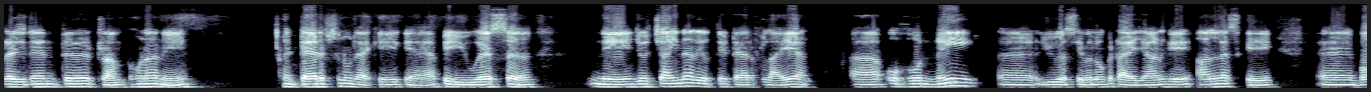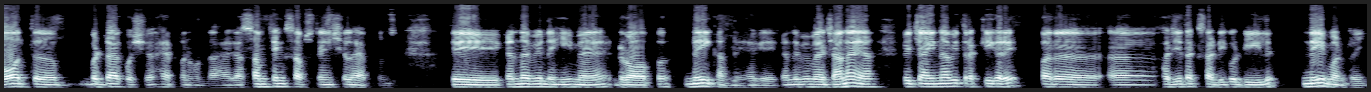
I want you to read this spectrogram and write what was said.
ਪ੍ਰੈਜ਼ੀਡੈਂਟ ਟਰੰਪ ਹੁਣਾਂ ਨੇ ਟੈਰਿਫਸ ਨੂੰ ਲੈ ਕੇ ਇਹ ਕਿਹਾ ਆ ਕਿ ਯੂਐਸ ਨੇ ਜੋ ਚਾਈਨਾ ਦੇ ਉੱਤੇ ਟੈਰਿਫ ਲਾਏ ਆ ਉਹ ਨਹੀਂ ਯੂਐਸਏ ਵੱਲੋਂ ਘਟਾਏ ਜਾਣਗੇ ਅਨਲੈਸ ਕਿ ਬਹੁਤ ਵੱਡਾ ਕੁਝ ਹੈਪਨ ਹੁੰਦਾ ਹੈਗਾ ਸਮਥਿੰਗ ਸਬਸਟੈਂਸ਼ੀਅਲ ਹੈਪਨਸ ਤੇ ਕਹਿੰਦਾ ਵੀ ਨਹੀਂ, ਮੈਂ ਡ੍ਰੌਪ ਨਹੀਂ ਕਰਨੇ ਹੈਗੇ। ਕਹਿੰਦੇ ਵੀ ਮੈਂ ਚਾਹਨਾ ਆ ਵੀ ਚਾਈਨਾ ਵੀ ਤਰੱਕੀ ਕਰੇ, ਪਰ ਹਜੇ ਤੱਕ ਸਾਡੀ ਕੋਈ ਡੀਲ ਨਹੀਂ ਬਣ ਰਹੀ।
